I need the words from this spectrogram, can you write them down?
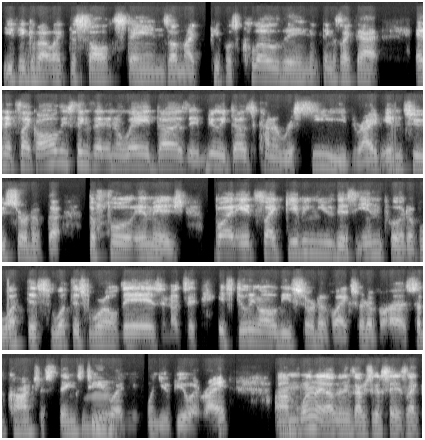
you think about like the salt stains on like people's clothing and things like that and it's like all these things that in a way does it really does kind of recede right into sort of the the full image but it's like giving you this input of what this what this world is and it's it's doing all these sort of like sort of uh, subconscious things to mm. you when you when you view it right um, mm. one of the other things i was going to say is like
